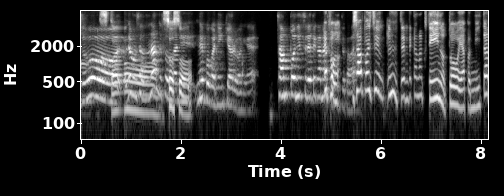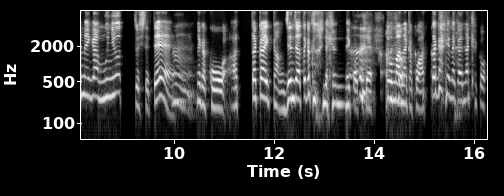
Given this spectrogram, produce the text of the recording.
そう。でもさ、なんでそんなに猫が人気あるわけ？散歩に連れてかなくていいとかぱ。散歩につうん全然行かなくていいのと、やっぱ見た目がむにゅっとしてて、うん。なんかこうあったかい感全然あったかくないんだけど猫って。でもまあなんかこうあったかいなんかなんかこ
